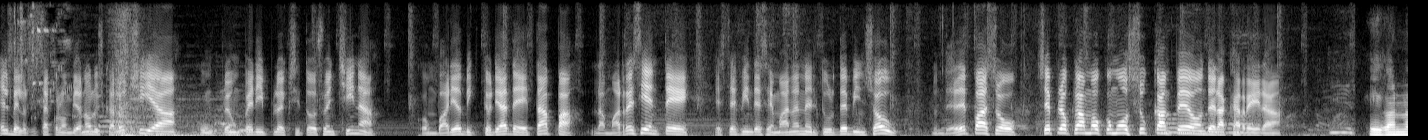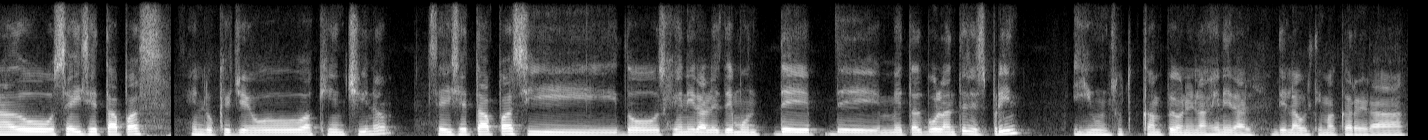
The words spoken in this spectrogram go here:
El velocista colombiano Luis Carlos Chía cumple un periplo exitoso en China, con varias victorias de etapa, la más reciente este fin de semana en el Tour de Binzhou, donde de paso se proclamó como subcampeón de la carrera. He ganado seis etapas en lo que llevo aquí en China, seis etapas y dos generales de, de, metas volantes sprint y un subcampeón en la general de la última carrera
